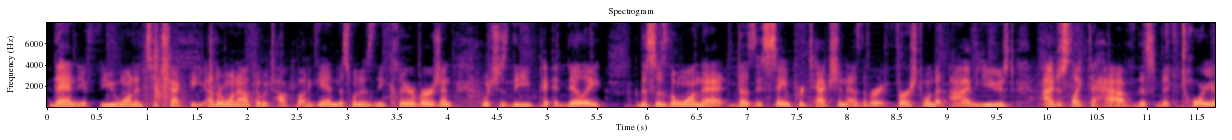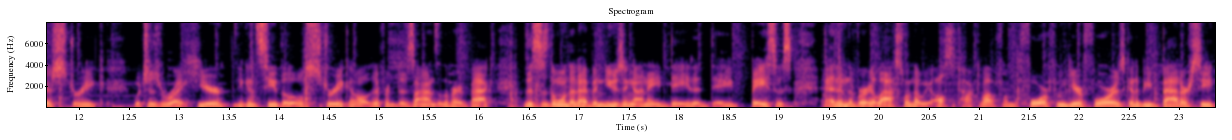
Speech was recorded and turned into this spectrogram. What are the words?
And then if you wanted to check the other one out that we talked about again, this one is the clear version, which is the Piccadilly. This is the one that does the same protection as the very first one that I've used. I just like to have this Victoria streak, which is right here. You can see the little streak and all the different designs on the very back. This is the one that I've been using on a day-to-day -day basis. And then the very last one that we also talked about from before from Gear 4 is going to be Battersea.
